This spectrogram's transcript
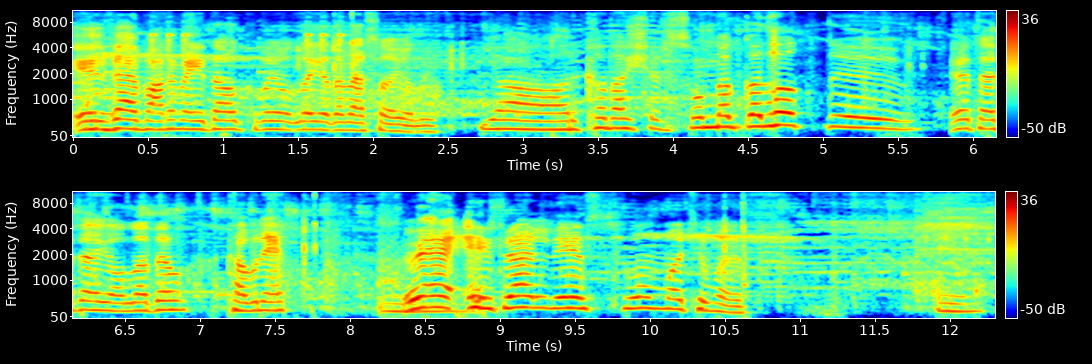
Ezel bana meydan okuma yolla ya da ben sana yollayayım. Ya arkadaşlar son dakikada attım. Evet Ezel yolladım. Kabul et. Ve Ezel'le son maçımız. Evet.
